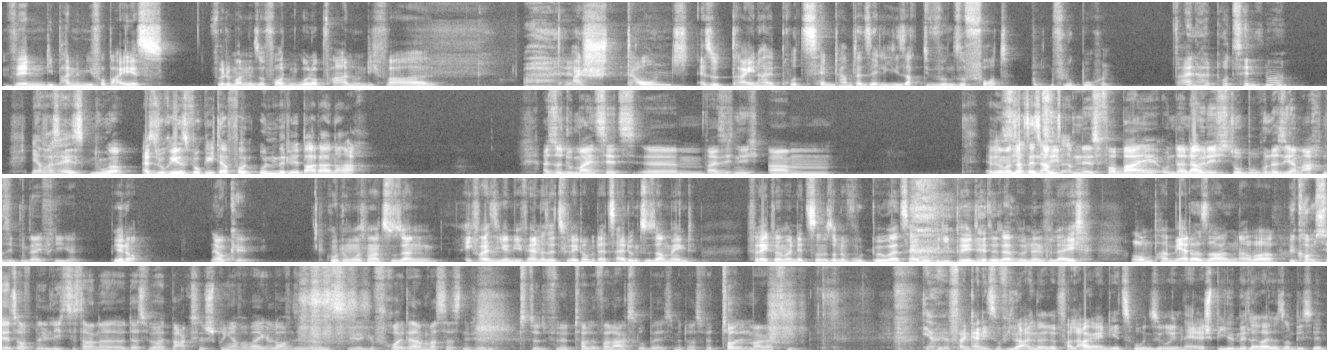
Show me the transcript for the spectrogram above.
wenn die Pandemie vorbei ist, würde man denn sofort in Urlaub fahren? Und ich war erstaunt. Also dreieinhalb Prozent haben tatsächlich gesagt, die würden sofort einen Flug buchen. Dreieinhalb Prozent nur? Ja, was heißt nur? Also du redest wirklich davon unmittelbar danach. Also du meinst jetzt, ähm, weiß ich nicht, am Also jetzt am, 7. am ist vorbei und dann Und würde ich so buchen, dass ich am 8.7. gleich fliege. Genau. Ja, okay. Gut, nun muss man dazu sagen, ich weiß nicht, inwiefern das jetzt vielleicht auch mit der Zeitung zusammenhängt. Vielleicht, wenn man jetzt so eine, so eine Wutbürger-Zeitung wie die Bild hätte, da würden dann vielleicht auch ein paar mehr da sagen, aber Wie kommst du jetzt auf Bild? Liegt es daran, dass wir heute bei Axel Springer vorbeigelaufen sind und uns äh, gefreut haben, was das für, ein- für eine tolle Verlagsgruppe ist, mit was für tollen Magazinen? Ja, mir fallen gar nicht so viele andere Verlage ein, die jetzt für uns rühren. Naja, der Spiegel mittlerweile so ein bisschen.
